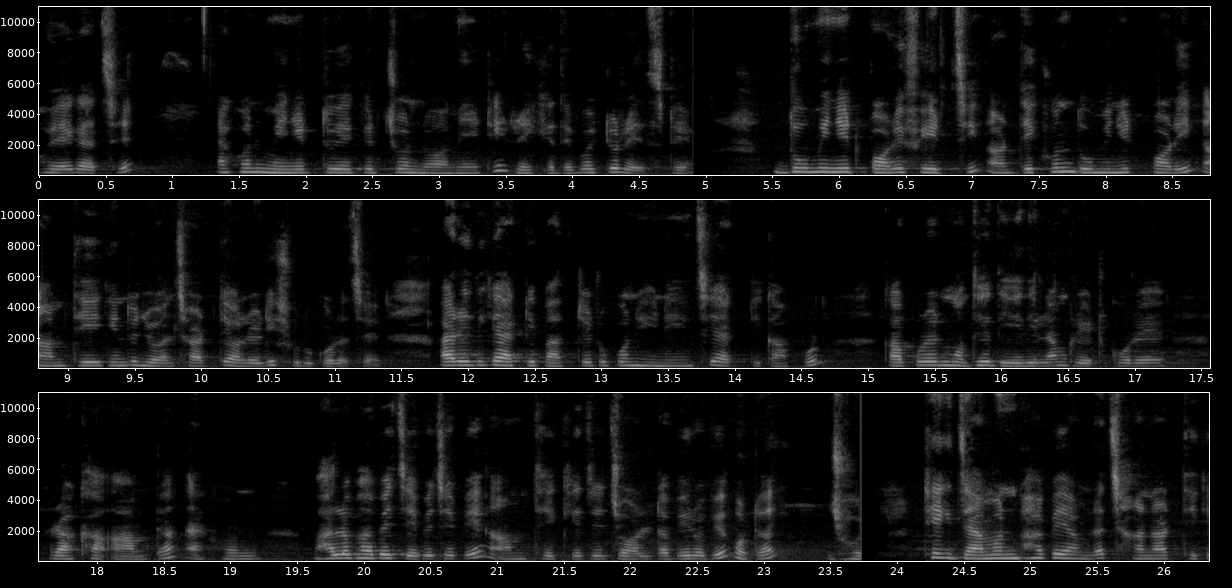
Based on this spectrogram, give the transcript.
হয়ে গেছে। এখন মিনিট দুয়েকের জন্য আমি এটি রেখে দেবো একটু রেস্টে দু মিনিট পরে ফিরছি, আর দেখুন দু মিনিট পরেই আম থেকে কিন্তু জল ছাড়তে অলরেডি শুরু করেছে। আর এদিকে একটি পাত্রের উপর নিয়ে নিয়েছি একটি কাপড়। কাপড়ের মধ্যে দিয়ে দিলাম গ্রেট করে রাখা আমটা। এখন ভালোভাবে চেপে চেপে আম থেকে যে জলটা বেরোবে ওটা ঝরে ঠিক যেমনভাবে আমরা ছানার থেকে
